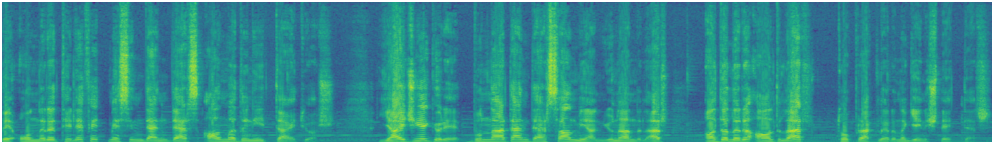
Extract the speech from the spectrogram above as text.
ve onları telef etmesinden ders almadığını iddia ediyor. Yaycı'ya göre bunlardan ders almayan Yunanlılar adaları aldılar, topraklarını genişlettiler.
